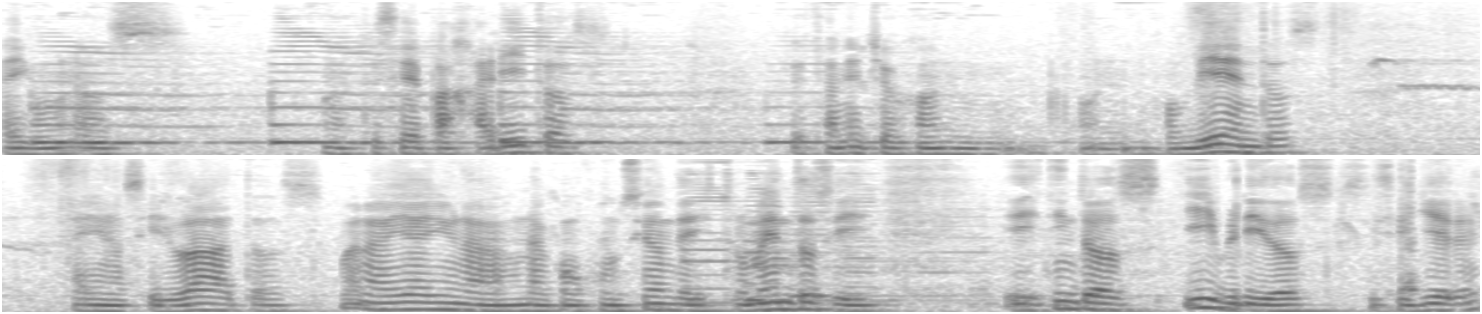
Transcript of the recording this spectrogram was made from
Hay unos, una especie de pajaritos que están hechos con, con- con vientos. Hay unos silbatos. Bueno, ahí hay una, una conjunción de instrumentos y, y distintos híbridos, si se quiere,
